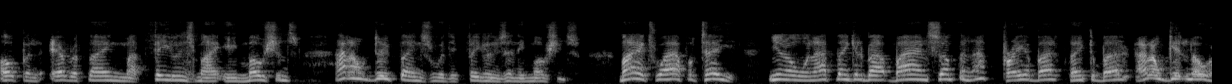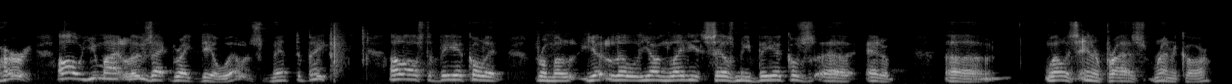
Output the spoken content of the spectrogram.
opened everything, my feelings, my emotions. I don't do things with the feelings and emotions. My ex-wife will tell you, you know, when I'm thinking about buying something, I pray about it, think about it. I don't get no hurry. Oh, you might lose that great deal. Well, it's meant to be. I lost a vehicle at, from a little young lady that sells me vehicles uh, at a, uh, well, it's Enterprise Rent a Car.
